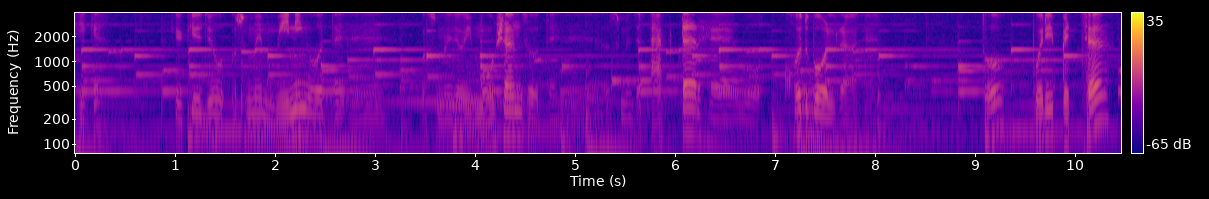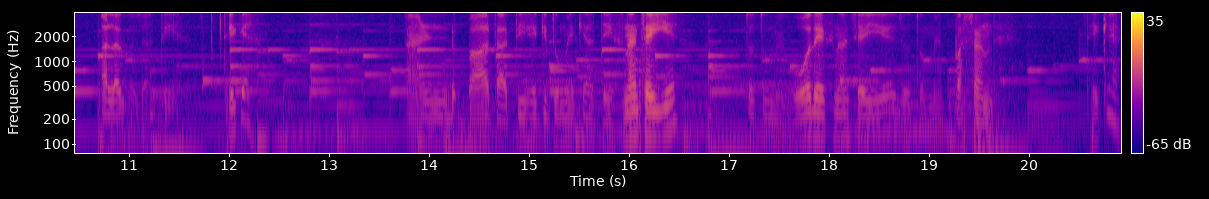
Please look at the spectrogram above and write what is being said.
ठीक है? क्योंकि जो उसमें मीनिंग होते हैं, उसमें जो इमोशंस होते हैं, उसमें जो एक्टर है, वो खुद बोल रहा है तो पूरी पिक्चर अलग हो जाती है, ठीक है? एंड बात आती है कि तुम्हें क्या देखना चाहिए तो तुम्हें वो देखना चाहिए जो तुम्हें पसंद है, ठीक है?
